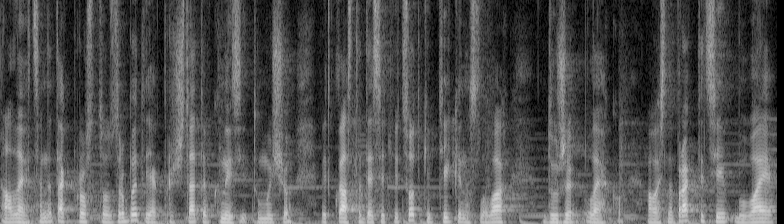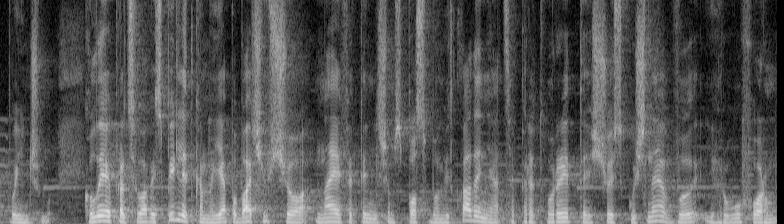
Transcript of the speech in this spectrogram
Але це не так просто зробити, як прочитати в книзі, тому що відкласти 10% тільки на словах дуже легко. А ось на практиці буває по-іншому. Коли я працював із підлітками, я побачив, що найефективнішим способом відкладення це перетворити щось скучне в ігрову форму.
